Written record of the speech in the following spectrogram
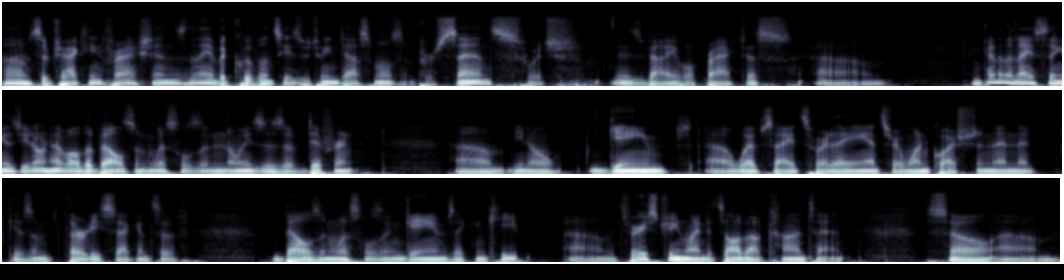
Um, subtracting fractions, and they have equivalencies between decimals and percents, which is valuable practice. Um, and kind of the nice thing is you don't have all the bells and whistles and noises of different, um, you know, games uh, websites where they answer one question and it gives them 30 seconds of bells and whistles and games they can keep. Um, it's very streamlined. It's all about content. So um,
